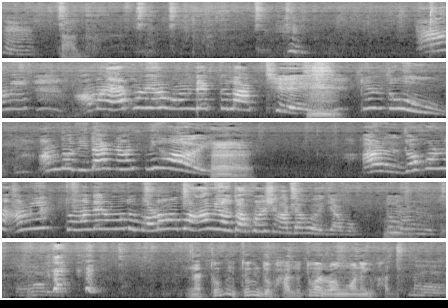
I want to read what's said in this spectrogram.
হ্যাঁ। তাহলে। হুম। কিন্তু আমি তো দিদার নাতনি হই হ্যাঁ আর যখন আমি তোমাদের মতো বড় হব আমিও তখন সাদা হয়ে যাব তোমার মতো না তুমি তুমি তো ভালো তোমার রং অনেক ভালো। হ্যাঁ।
